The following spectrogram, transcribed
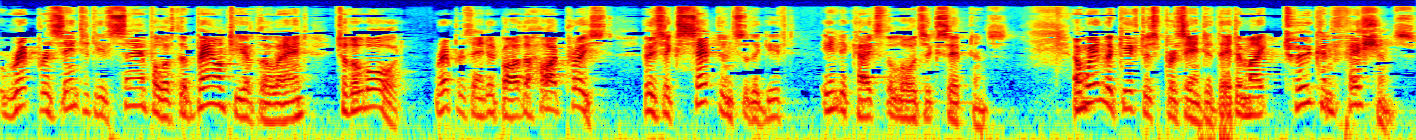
representative sample of the bounty of the land to the Lord, represented by the high priest, whose acceptance of the gift indicates the Lord's acceptance. And when the gift is presented, they're to make two confessions,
